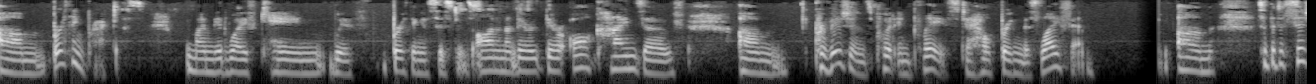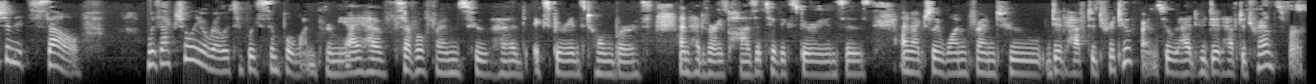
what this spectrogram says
um, birthing practice. My midwife came with birthing assistance on and. There there are all kinds of um, provisions put in place to help bring this life in. Um, so the decision itself was actually a relatively simple one for me. I have several friends who had experienced home birth and had very positive experiences, and actually one friend who did have to, two friends who had who did have to transfer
